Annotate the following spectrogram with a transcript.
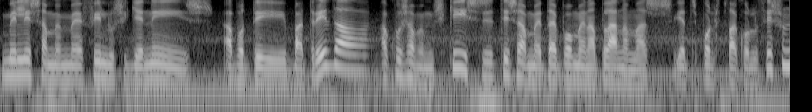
μιλήσαμε με φίλους συγγενείς από την πατρίδα, ακούσαμε μουσική, συζητήσαμε τα επόμενα πλάνα μας για τις πόλεις που θα ακολουθήσουν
